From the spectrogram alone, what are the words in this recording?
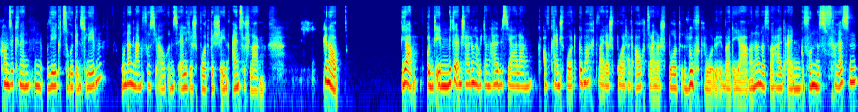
konsequenten Weg zurück ins Leben und dann langfristig auch ins ehrliche Sportgeschehen einzuschlagen. Genau. Ja, und eben mit der Entscheidung habe ich dann ein halbes Jahr lang auch keinen Sport gemacht, weil der Sport halt auch zu einer Sportsucht wurde über die Jahre. Ne? Das war halt ein gefundenes Fressen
